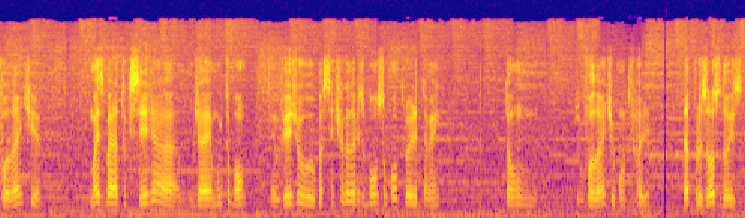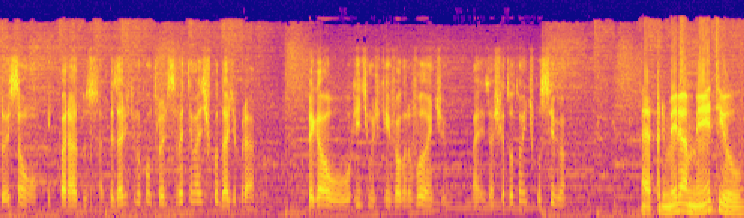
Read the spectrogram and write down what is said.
volante, mais barato que seja, já é muito bom. Eu vejo bastante jogadores bons no controle também. Então, o volante e o controle, dá para usar os dois, os dois são equiparados. Apesar de que no controle você vai ter mais dificuldade para pegar o ritmo de quem joga no volante, mas acho que é totalmente possível. É, primeiramente o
